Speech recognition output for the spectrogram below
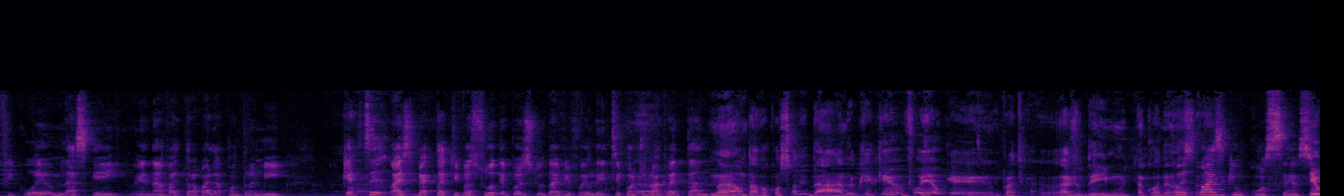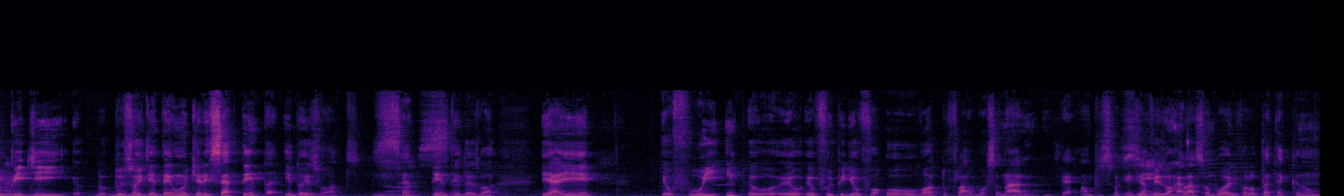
ficou eu, me lasquei. O Renan vai trabalhar contra mim que é que você, a expectativa sua depois que o Davi foi eleito? Você continua acreditando? Não, estava consolidado. Porque foi eu que ajudei muito na coordenação. Foi quase que um consenso. Eu né? pedi, dos 81, eu tirei 72 votos. Nossa. 72 votos. E aí, eu fui, eu, eu, eu fui pedir o, o, voto do Flávio Bolsonaro, que é uma pessoa que Sim. já fez uma relação boa, ele falou, Petecão,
